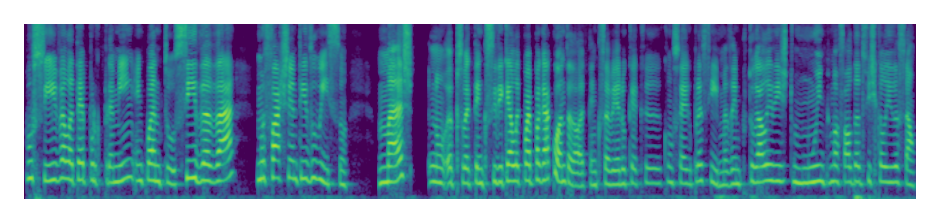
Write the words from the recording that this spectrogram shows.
possível, até porque para mim, enquanto cidadã, me faz sentido isso mas não, a pessoa é que tem que decidir que ela é que vai pagar a conta, ela tem que saber o que é que consegue para si. Mas em Portugal existe muito uma falta de fiscalização.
